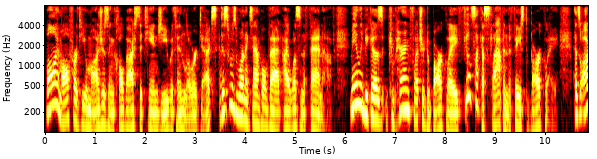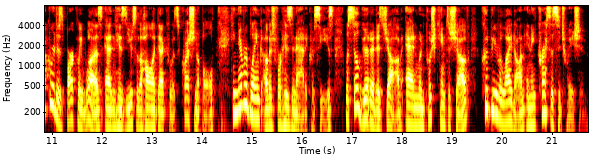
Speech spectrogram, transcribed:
While I'm all for the homages and callbacks to TNG within Lower Decks, this was one example that I wasn't a fan of, mainly because comparing Fletcher to Barclay feels like a slap in the face to Barclay. As awkward as Barclay was, and his use of the holodeck was questionable, he never blamed others for his inadequacies, was still good at his job, and when push came to shove, could be relied on in a crisis situation.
